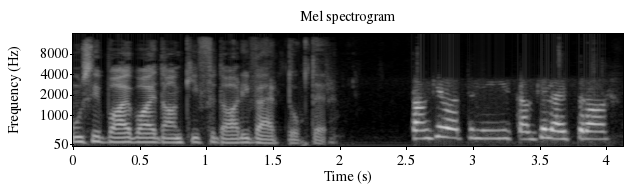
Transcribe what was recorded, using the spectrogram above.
Ons sê baie baie dankie vir daardie werk dokter. Dankie Watanie, dankie luisteraars.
